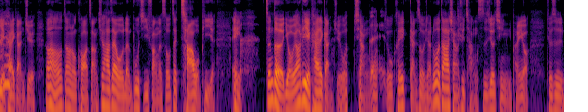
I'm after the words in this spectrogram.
裂开感觉，然后我想说这样那么夸张，就他在我冷不及防的时候在插我屁眼，哎、真的有要裂开的感觉，我想我我可以感受一下。如果大家想要去尝试，就请朋友就是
